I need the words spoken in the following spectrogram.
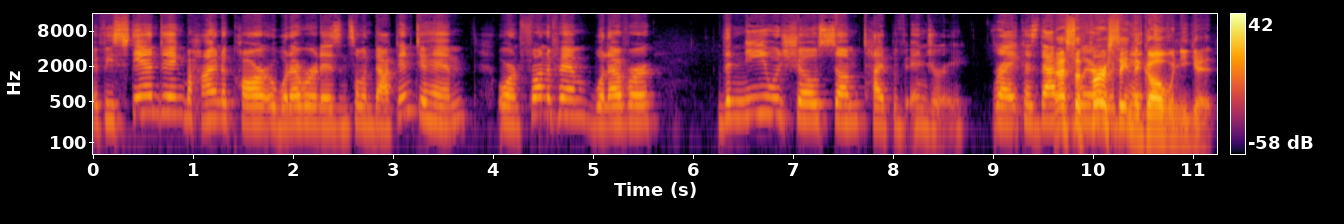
if he's standing behind a car or whatever it is and someone backed into him or in front of him, whatever, the knee would show some type of injury, right? Because that's, That's the first thing to go when you get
